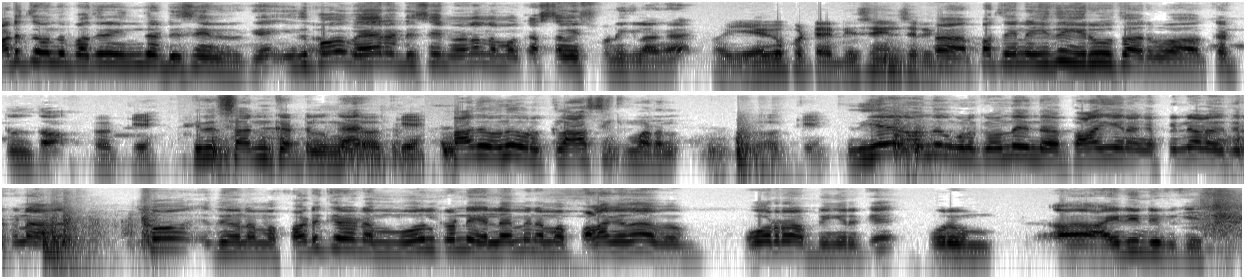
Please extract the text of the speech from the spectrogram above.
அடுத்து வந்து பாத்தீங்கன்னா இந்த டிசைன் இருக்கு. இது போக வேற டிசைன் வேணா நம்ம கஸ்டமைஸ் பண்ணிக்கலாங்க. ஏகப்பட்ட டிசைன்ஸ் இருக்கு. பாத்தீங்கன்னா இது இருபத்தாறு ரூபா கட்டில் தான். ஓகே. இது சன் கட்டிலுங்க. ஓகே. அது வந்து ஒரு கிளாசிக் மாடல் ஓகே. இது ஏன் வந்து உங்களுக்கு வந்து இந்த பலகையை நாங்க பின்னால வச்சிருக்கோம்னா ஸோ இது நம்ம படுக்கிற நம்ம முதல் கொண்டு எல்லாமே நம்ம பலகை தான் போடுறோம் அப்படிங்கிறதுக்கு ஒரு ஐடென்டிபிகேஷன்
